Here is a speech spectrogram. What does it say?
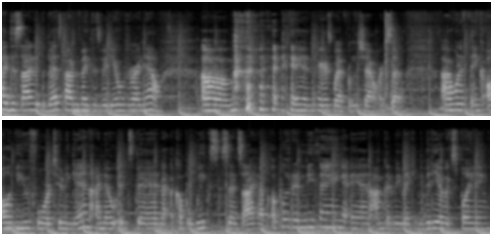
I decided the best time to make this video was right now. Um, and hair's wet from the shower, so I want to thank all of you for tuning in. I know it's been a couple weeks since I have uploaded anything and I'm going to be making a video explaining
